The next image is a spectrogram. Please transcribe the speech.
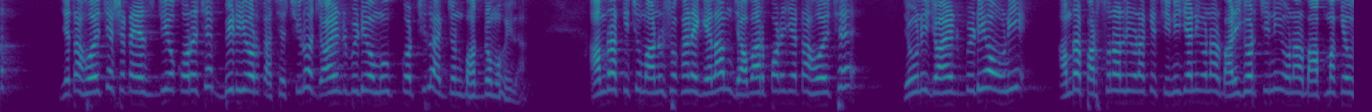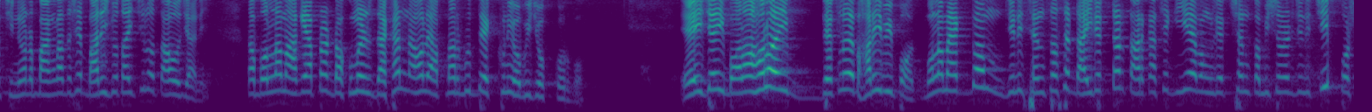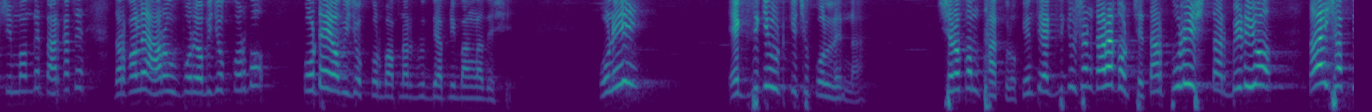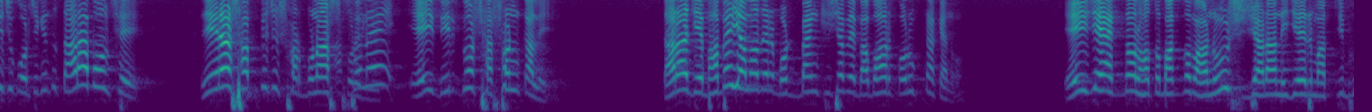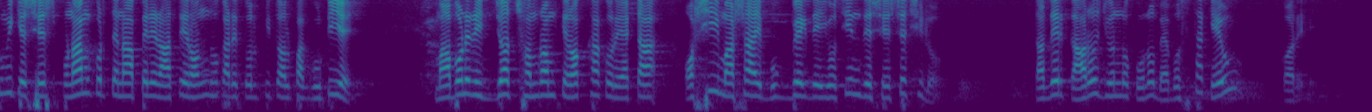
যেটা হয়েছে, সেটা এসডিও করেছে, বিডিওর কাছে ছিল, জয়েন্ট বিডিও মুভ করছিল একজন ভদ্রমহিলা আমরা কিছু মানুষ ওখানে গেলাম, যাবার পরে যেটা হয়েছে যে উনি জয়েন্ট বিডিও, উনি, আমরা পার্সোনালি ওনাকে চিনি জানি, ওনার বাড়িঘর চিনি, ওনার বাপ মাকেও চিনি, ওনার বাংলাদেশে বাড়ি কোথায় ছিল তাও জানি তা বললাম, আগে আপনার ডকুমেন্টস দেখান, না হলে আপনার বিরুদ্ধে এক্ষুনি অভিযোগ করব। এই যেই বলা হলো এই দেখল ভারী বিপদ। বললাম একদম যিনি সেন্সাসের ডাইরেক্টর তার কাছে গিয়ে এবং ইলেকশন কমিশনের যিনি চিফ পশ্চিমবঙ্গের তার কাছে দরকার হলে আরও উপরে অভিযোগ করব কোর্টে অভিযোগ করব আপনার বিরুদ্ধে আপনি বাংলাদেশি। উনি এক্সিকিউট কিছু করলেন না। সেরকম থাকল। কিন্তু এক্সিকিউশন কারা করছে? তার পুলিশ তার বিডিও তারাই সব কিছু করছে। কিন্তু তারা বলছে এরা সব কিছু সর্বনাশ করে এই দীর্ঘ শাসনকালে তারা যেভাবেই আমাদের ভোট ব্যাংক হিসাবে ব্যবহার করুক না কেন, এই যে একদল হতভাগ্য মানুষ যারা নিজের মাতৃভূমিকে শেষ প্রণাম করতে না পেরে রাতের অন্ধকারে তল্পিতল্পা গুটিয়ে মা বোনের ইজ্জত সম্ভ্রমকে রক্ষা করে একটা অসীম আশায় বুক বেগ এই অচিন দেশে এসেছিল, তাদের কারোর জন্য কোনো ব্যবস্থা কেউ করেনি।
